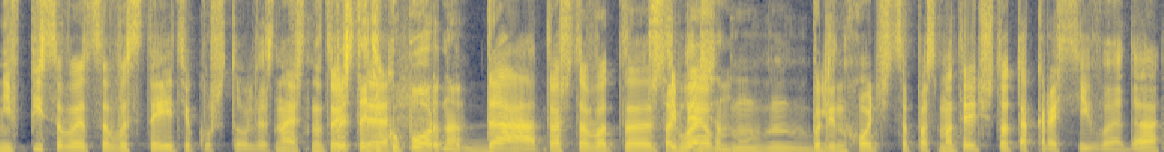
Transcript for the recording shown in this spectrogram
не вписывается в эстетику, что ли, знаешь? Ну, то В есть, э, эстетику порно. да, то, что вот э, тебе, Согласен. м, блин, хочется посмотреть что-то красивое, да,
